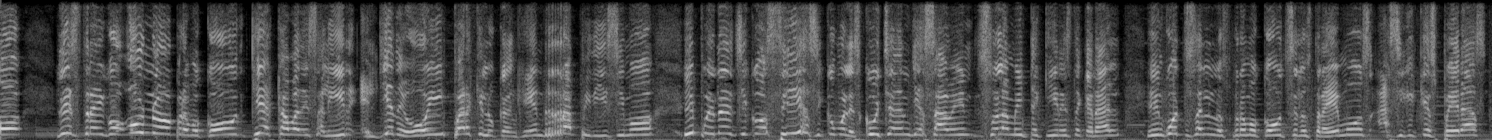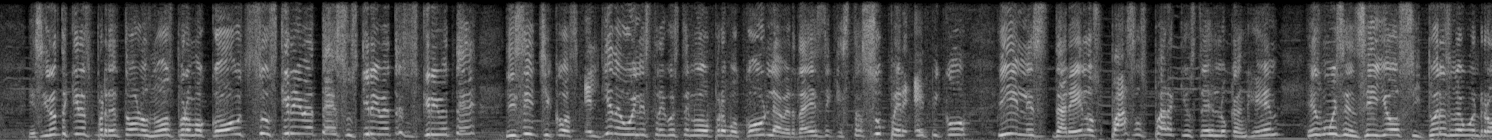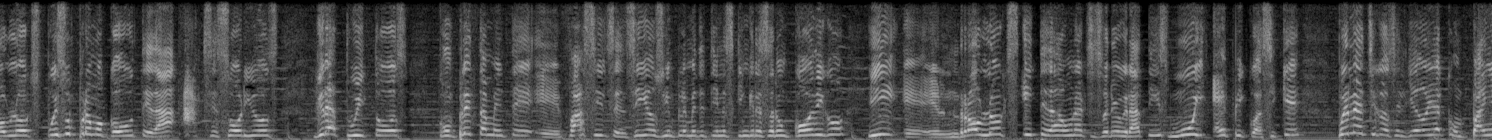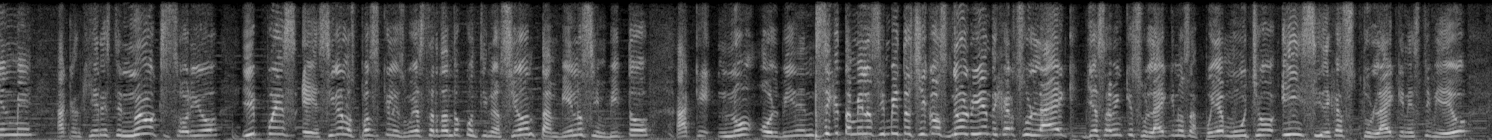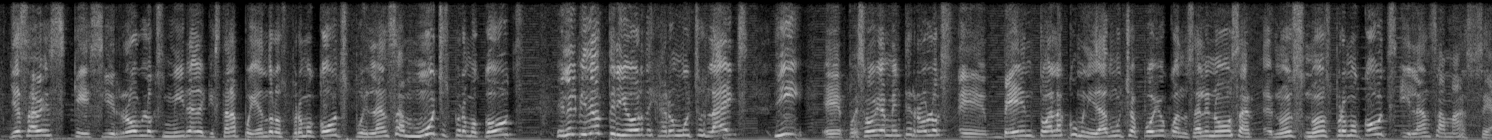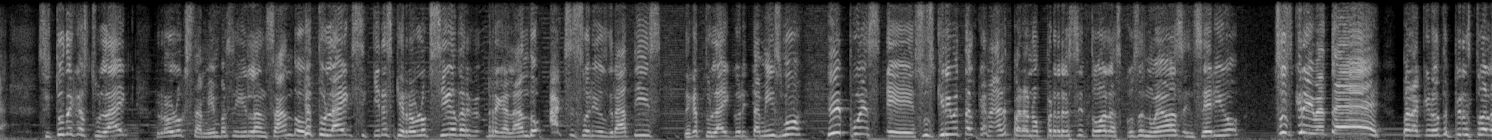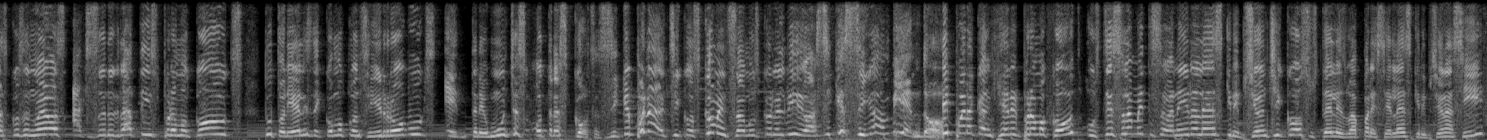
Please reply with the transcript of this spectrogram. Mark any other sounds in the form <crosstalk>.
les traigo un nuevo promo code que acaba de salir el día de hoy para que lo canjeen rapidísimo Y pues nada chicos, sí, así como lo escuchan, ya saben, solamente aquí en este canal En cuanto salen los promo codes se los traemos, así que ¿qué esperas? Y si no te quieres perder todos los nuevos promo codes, suscríbete, suscríbete, suscríbete Y sí chicos, el día de hoy les traigo este nuevo promo code, la verdad es de que está súper épico Y les daré los pasos para que ustedes lo canjeen Es muy sencillo, si tú eres nuevo en Roblox, pues un promo code te da accesorios gratuitos eh, fácil, sencillo, simplemente tienes que ingresar un código y eh, en Roblox y te da un accesorio gratis muy épico, así que bueno chicos, el día de hoy acompáñenme a canjear este nuevo accesorio y pues eh, sigan los pasos que les voy a estar dando a continuación. También los invito a que no olviden. Así que también los invito chicos, no olviden dejar su like. Ya saben que su like nos apoya mucho y si dejas tu like en este video ya sabes que si Roblox mira de que están apoyando los promo codes, pues lanza muchos promo codes. En el video anterior dejaron muchos likes y eh, pues obviamente Roblox eh, ve en toda la comunidad mucho apoyo cuando salen nuevos, eh, nuevos, nuevos, promo codes y lanza más. O sea, si tú dejas tu like, Roblox también va a seguir lanzando. Deja tu like si quieres que Roblox siga regalando accesorios gratis. Deja tu like ahorita mismo. Y pues suscríbete al canal para no perderse todas las cosas nuevas. En serio, ¡Suscríbete! Para que no te pierdas todas las cosas nuevas, accesorios gratis, promo codes, tutoriales de cómo conseguir Robux, entre muchas otras cosas. Así que para nada chicos, comenzamos con el video, así que sigan viendo. Y para canjear el promo code, ustedes solamente se van a ir a la descripción chicos, ustedes les va a aparecer la descripción así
